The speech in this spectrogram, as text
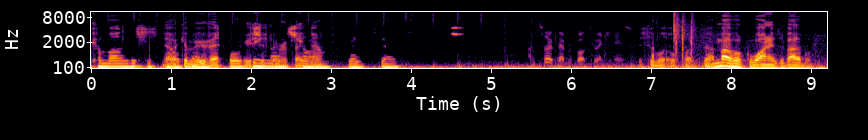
Come on, this is Yeah, we can move it. We 14 should man rotate strong, now. ready to go. I'm so glad we brought two engineers. It's a little fucked Uh, up. Mohawk 1 is available for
